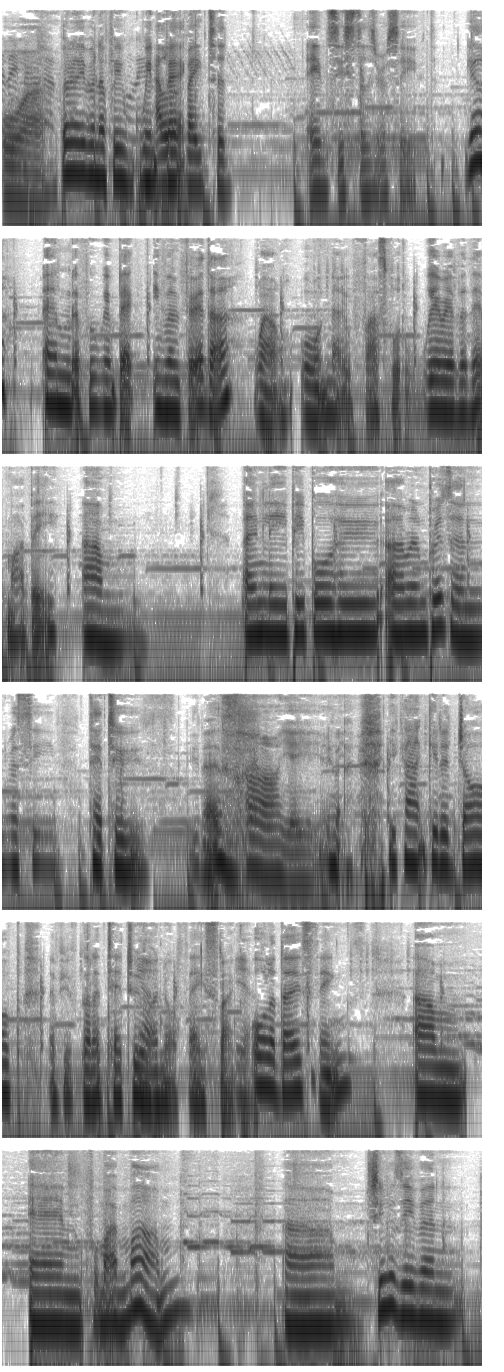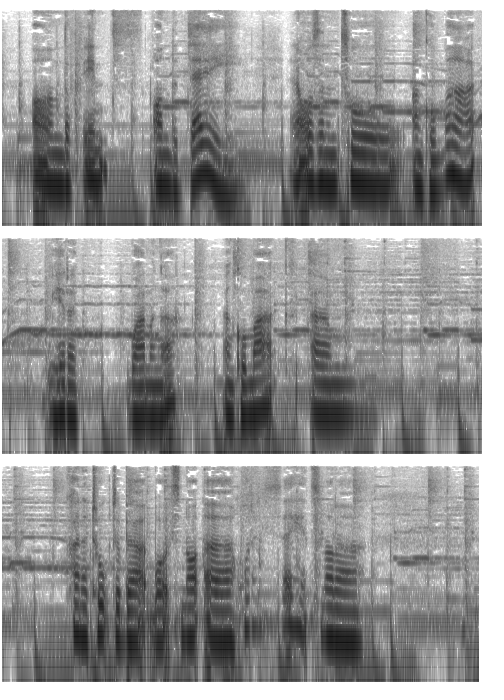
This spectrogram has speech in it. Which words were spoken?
or But even if we went back, elevated ancestors received. Yeah, and if we went back even further, well, or no, fast forward wherever that might be, um, only people who are in prison receive tattoos. You know, Oh yeah, yeah, yeah. you, know, you can't get a job if you've got a tattoo Yeah. on your face, like Yeah. all of those things. Um, and for my mum, um, she was even on the fence on the day, and it wasn't until Uncle Mark, we had a wānanga, Uncle Mark, um, kind of talked about, well, it's not a, what did he say? It's not a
